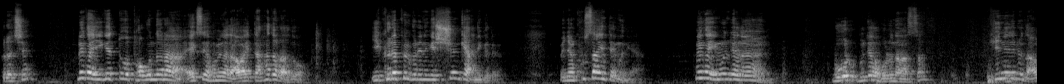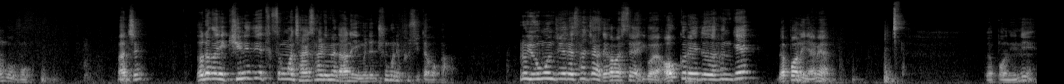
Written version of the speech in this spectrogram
그렇지? 그러니까 이게 또 더군다나 x의 범위가 나와 있다 하더라도 이 그래프를 그리는 게 쉬운 게 아니거든 왜냐면 코사인 때문이야 그러니까 이 문제는 뭐, 문제가 뭐로 나왔어? 기니디로 나온 거고 맞지? 너네가 이 기니디의 특성만 잘 살리면 나는 이 문제는 충분히 풀 수 있다고 봐 그리고 이 문제를 살짝 내가 봤을 때 이거야 업그레이드 한 게 몇 번이냐면 몇 번이니?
